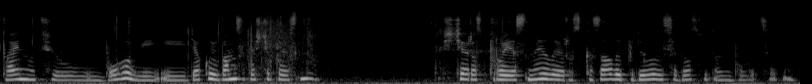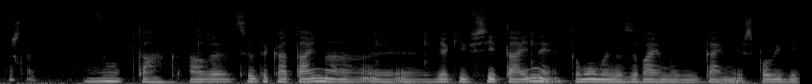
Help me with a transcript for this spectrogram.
тайну цю Богові і дякую вам за те, що пояснили. Ще раз прояснили, розказали, поділилися досвідом, бо це важливо. Ну так, але це така тайна, е, як і всі тайни, тому ми називаємо її тайною сповіді,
